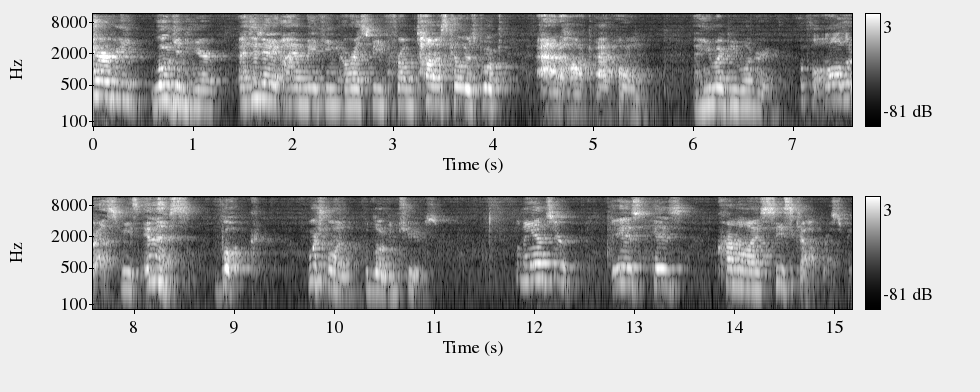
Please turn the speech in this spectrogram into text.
Hi everybody, Logan here, and today I am making a recipe from Thomas Keller's book, Ad Hoc at Home. Now you might be wondering, of all the recipes in this book, which one would Logan choose? Well the answer is his caramelized sea scallop recipe.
